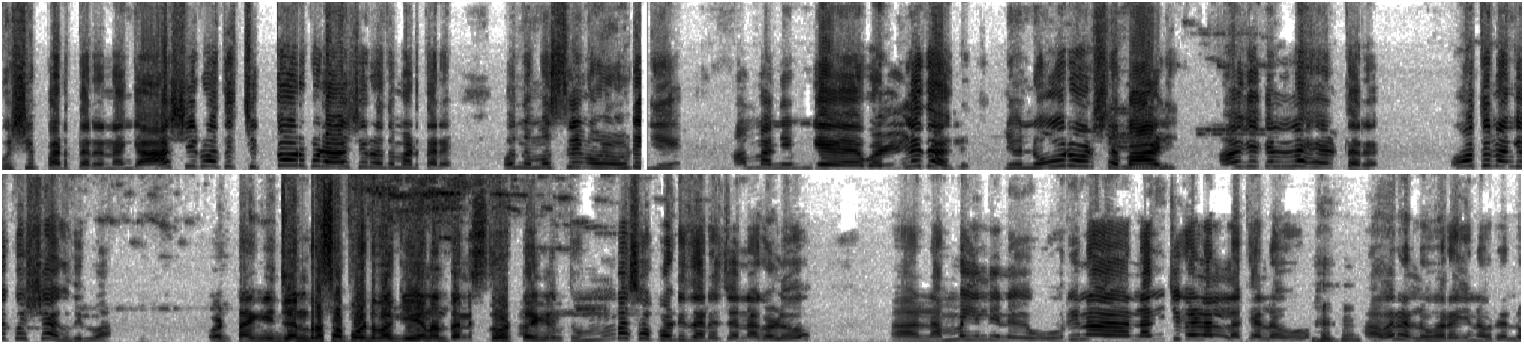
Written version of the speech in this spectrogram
ಖುಷಿ ಪಡ್ತಾರೆ. ನಂಗೆ ಆಶೀರ್ವಾದ ಚಿಕ್ಕವ್ರು ಕೂಡ ಆಶೀರ್ವಾದ ಮಾಡ್ತಾರೆ. ಒಂದು ಮುಸ್ಲಿಂ ಹುಡುಗಿ ಅಮ್ಮ ನಿಮ್ಗೆ ಒಳ್ಳೇದಾಗ್ಲಿ. ನೀವು ನೂರು ವರ್ಷ ಬಾಳಿ. ಹಾಗೆಲ್ಲ ಹೇಳ್ತಾರೆ. ಅದು ನಂಗೆ ಖುಷಿ ಆಗುದಿಲ್ವಾ? ಒಟ್ಟಾಗಿ ಜನರ ಸಪೋರ್ಟ್ ಬಗ್ಗೆ ಏನಂತ ಅನಿಸ್ತದೆ? ಒಟ್ಟಾಗಿ ತುಂಬಾ ಸಪೋರ್ಟ್ ಇದ್ದಾರೆ ಜನಗಳು. ಆ, ನಮ್ಮ ಇಲ್ಲಿ ಊರಿನ ನಂಜಿಗಳಲ್ಲ ಕೆಲವು. ಅವರಲ್ಲ ಹೊರಗಿನವರೆಲ್ಲ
